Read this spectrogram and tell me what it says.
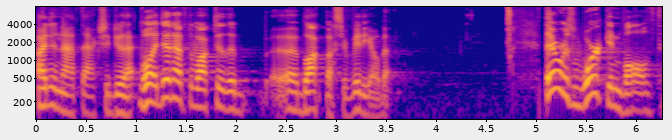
I didn't have to actually do that. Well, I did have to walk to the uh, blockbuster video, but there was work involved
